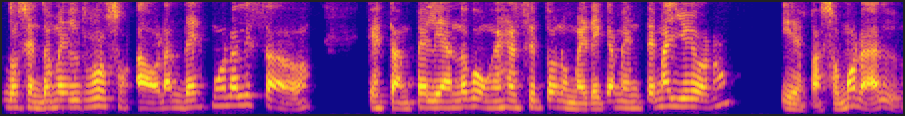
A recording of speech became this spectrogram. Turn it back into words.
200 mil rusos ahora desmoralizados, que están peleando con un ejército numéricamente mayor y de paso moral.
